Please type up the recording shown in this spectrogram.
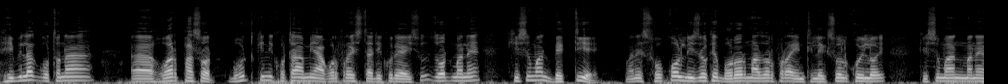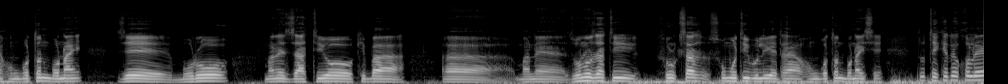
সেইবিলাক ঘটনা হোৱাৰ পাছত বহুতখিনি কথা আমি আগৰ পৰাই ষ্টাডি কৰি আহিছোঁ য'ত মানে কিছুমান ব্যক্তিয়ে মানে চকল নিজকে বড়োৰ মাজৰ পৰা ইণ্টেলেকচুৱেল কৰি লয় কিছুমান মানে সংগঠন বনায় যে বড়ো মানে জাতীয় কিবা মানে জনজাতি সুৰক্ষা চমুতি বুলি এটা সংগঠন বনাইছে। তো তেখেতসকলে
